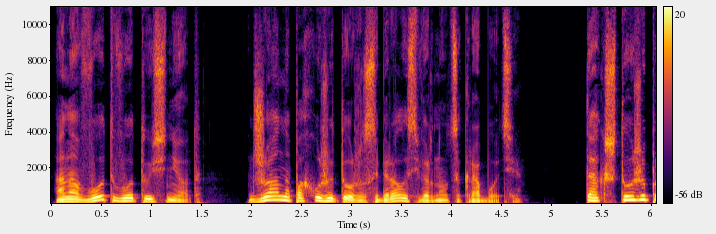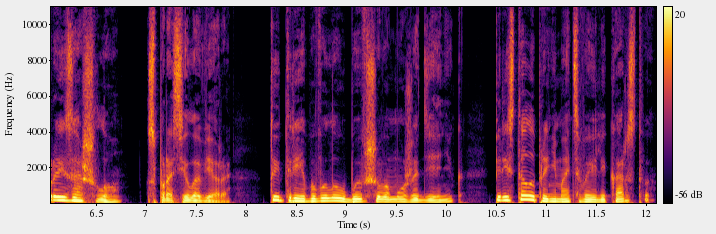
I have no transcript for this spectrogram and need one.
она вот-вот уснет. Джоанна, похоже, тоже собиралась вернуться к работе. «Так что же произошло?» — спросила Вера. «Ты требовала у бывшего мужа денег, перестала принимать свои лекарства.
